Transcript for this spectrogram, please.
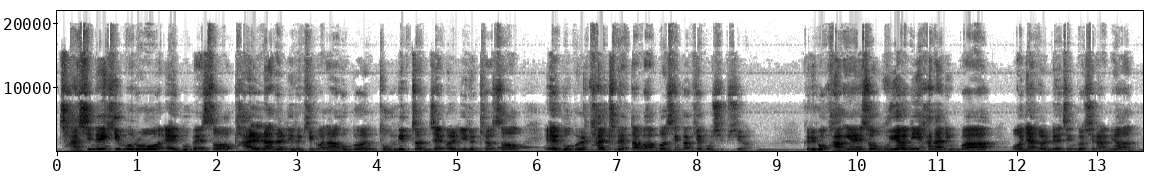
자신의 힘으로 애굽에서 반란을 일으키거나 혹은 독립 전쟁을 일으켜서 애굽을 탈출했다고 한번 생각해 보십시오. 그리고 광야에서 우연히 하나님과 언약을 맺은 것이라면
